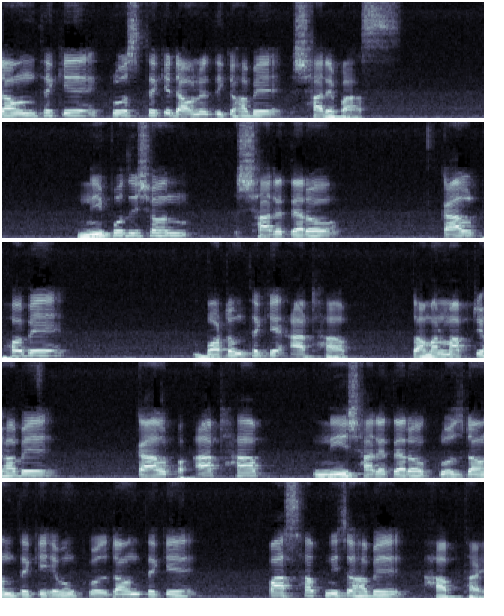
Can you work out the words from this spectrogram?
down থেকে ক্রস থেকে ডাউনের দিকে হবে সাড়ে পাঁচ। নি পজিশন সাড়ে তেরো। কাল্প হবে বটম থেকে আট হাফ তো আমার মাপটি হবে কাল্প আট হাফ নি সাড়ে তেরো, ক্লোজ ডাউন থেকে এবং ক্লোজ ডাউন থেকে পাঁচ হাফ নিচে হবে হাফ থাই।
